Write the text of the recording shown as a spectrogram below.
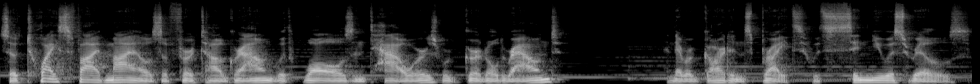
So twice five miles of fertile ground with walls and towers were girdled round, and there were gardens bright with sinuous rills,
